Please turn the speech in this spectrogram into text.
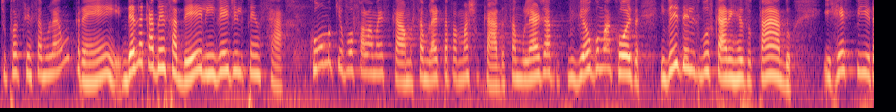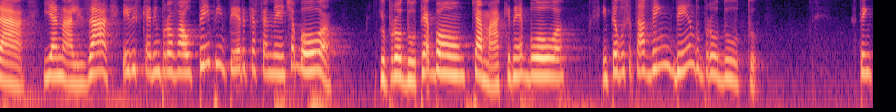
Tipo assim, essa mulher é um trem. Dentro da cabeça dele, em vez de ele pensar, como que eu vou falar mais calma? Essa mulher estava machucada, essa mulher já viveu alguma coisa. Em vez deles buscarem resultado e respirar e analisar, eles querem provar o tempo inteiro que a semente é boa, que o produto é bom, que a máquina é boa. Então você está vendendo o produto. Você tem.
